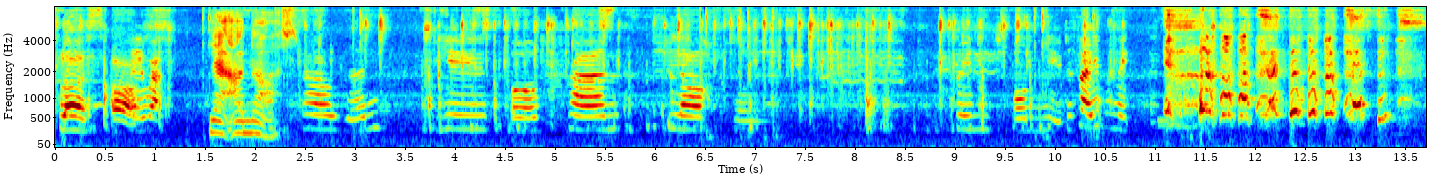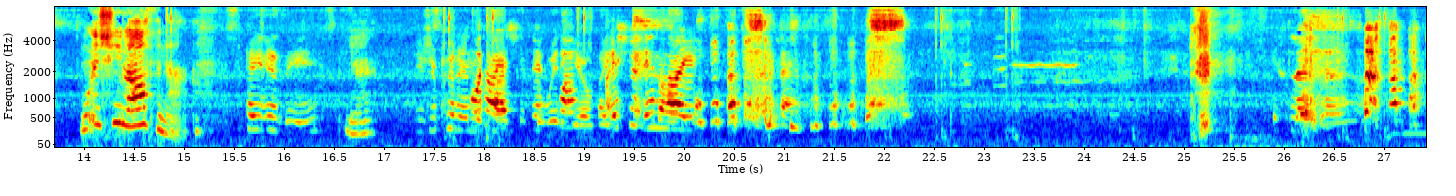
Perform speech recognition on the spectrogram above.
plus oh. They us. were at Yeah, and us. thousand views of Fran laughing. Cringe on you. Does that even make sense? What is she laughing at? Hey Izzy, Yeah. you should put in the What tag I of the video. Like, I should in like. It's loading. Um,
